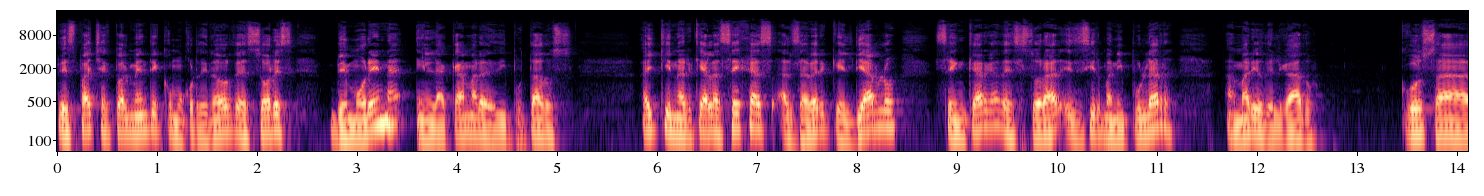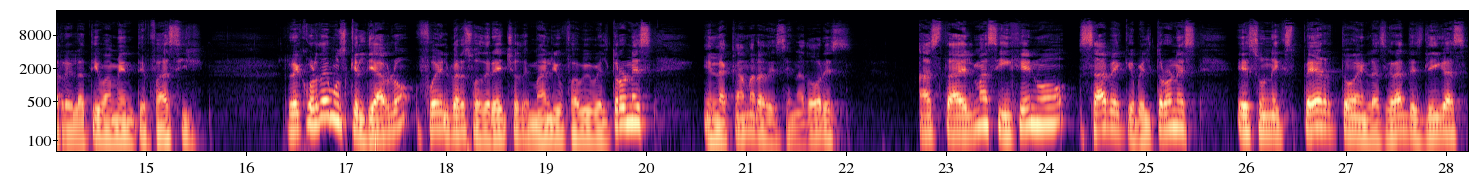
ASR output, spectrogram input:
despacha actualmente como coordinador de asesores de Morena en la Cámara de Diputados. Hay quien arquea las cejas al saber que el diablo se encarga de asesorar, es decir, manipular a Mario Delgado, cosa relativamente fácil. Recordemos que el diablo fue el verso derecho de Manlio Fabio Beltrones en la Cámara de Senadores. Hasta el más ingenuo sabe que Beltrones es un experto en las grandes ligas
